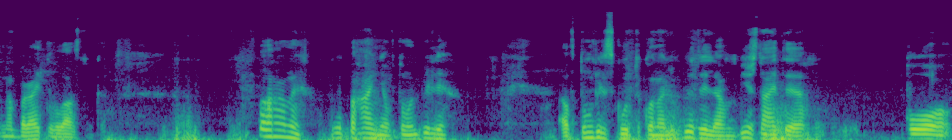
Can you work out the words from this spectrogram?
набирайте власника. Погані, непогані автомобілі. Автомобіль скутику на любителя. Більш знаєте, по,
